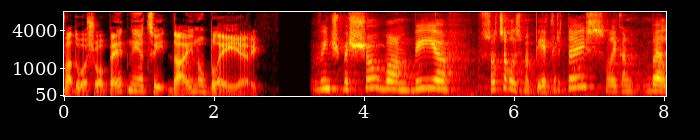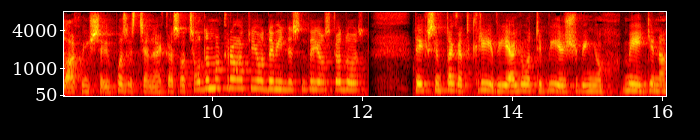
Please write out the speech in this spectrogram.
vadošo pētnieci Dainu Blējeri. Viņš bez šaubām bija sociālisma piekritējs, lai gan vēlāk viņš sevi pozicionēja kā sociāldemokrātu jau 90. gados. Teiksim, tagad Krievijā ļoti bieži viņu mēģina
